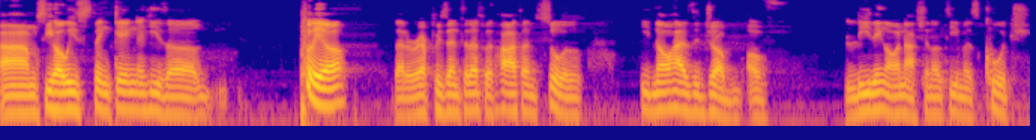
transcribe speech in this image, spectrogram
um, see how he's thinking. He's a player that represented us with heart and soul, he now has the job of leading our national team as coach.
